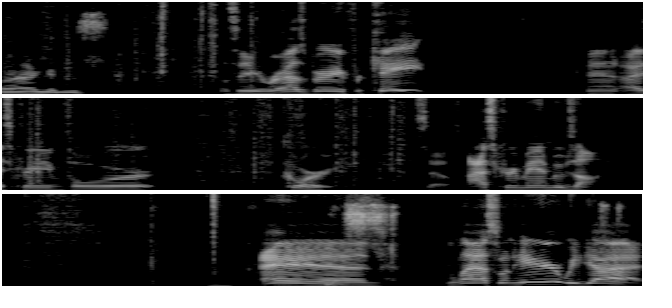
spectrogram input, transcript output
Oh, my goodness. Let's see. Raspberry for Kate, and ice cream for Corey. So ice cream man moves on. And Yes. last one here, we got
